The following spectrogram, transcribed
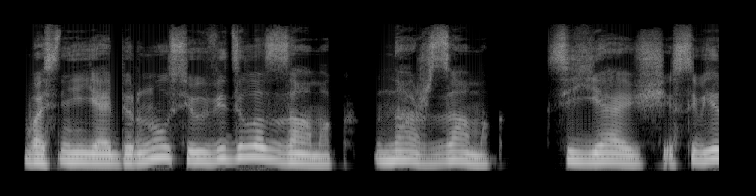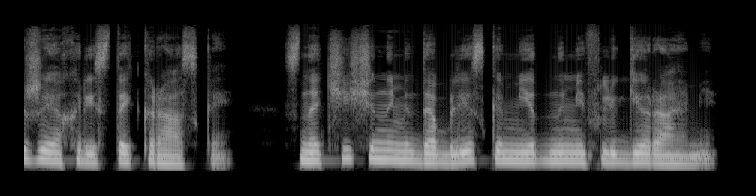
Во сне я обернулся и увидела замок, наш замок, сияющий, свежей охристой краской с начищенными до блеска медными флюгерами,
